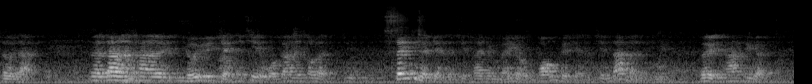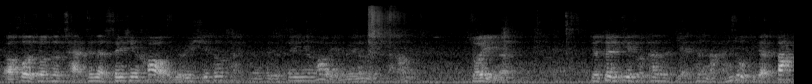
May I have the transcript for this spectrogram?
对不对？那当然它由于检测器，我刚才说了，声学检测器它就没有光学检测器那么灵敏，所以它这个呃或者说是产生的声信号，由于吸收产生的这个声信号也没那么强，所以呢。就这个技术，它的检测难度比较大，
